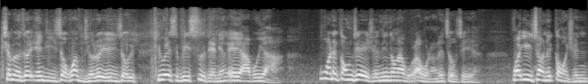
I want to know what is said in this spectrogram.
下面有做元宇宙，我唔晓得元宇宙 USB 四点零 A R V R。我咧讲这时阵，你拢还无还无人咧做这啊。我预创咧讲时阵，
